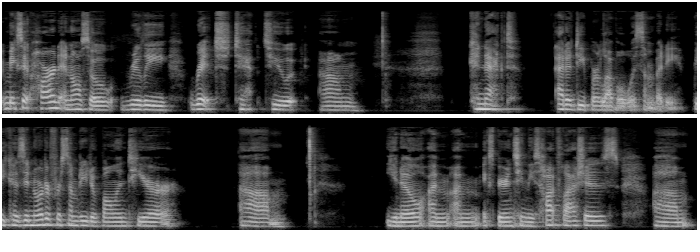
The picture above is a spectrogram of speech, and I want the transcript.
it makes it hard and also really rich to to um, connect at a deeper level with somebody. Because in order for somebody to volunteer um, you know i'm i'm experiencing these hot flashes. Um,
